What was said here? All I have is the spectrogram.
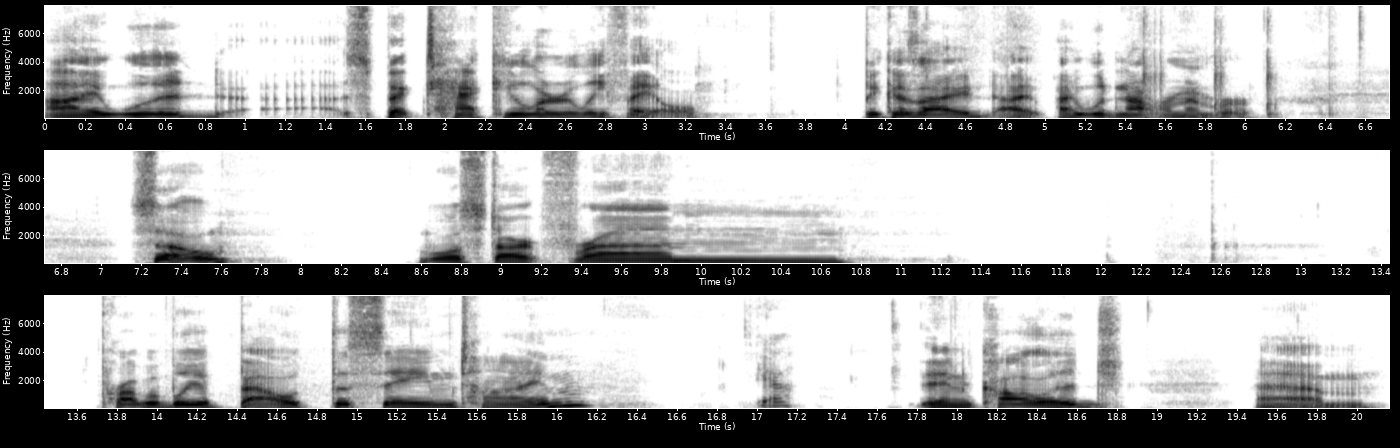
I would spectacularly fail because I, I, I would not remember. So, We'll start from probably about the same time. Yeah. In college. Um,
